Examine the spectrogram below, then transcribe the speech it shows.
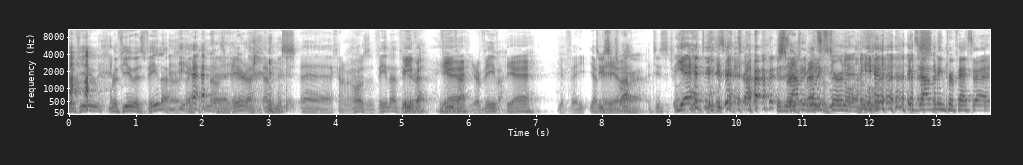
Review review as Vila, or like, you know, as Vera, and uh, I can't remember what was it, Vila, Viva, Viva. Viva, Yeah. you're Viva, Yeah. You're, vi- you're Deuce Vera. Yeah, dude, that's right. Serge Betsen. external. yeah. Examining professor and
